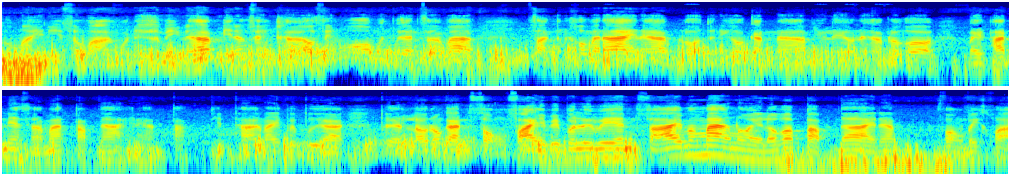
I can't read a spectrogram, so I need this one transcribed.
ตัวใหม่นี่สว่างกว่าเดิมอีกนะครับ มีทั้งแสงขาวแสงวอร์มเพื่อนๆสามารถสั่งกันเข้ามาได้นะครับ หลอดตัวนี้ก็กันน้ำอยู่แล้วนะครับ แล้วก็ใบพัดเนี่ยสามารถปรับได้นะครับ ปรับทิศทางได้เพื่อเพื่อเพื่อเราต้องการส่องไฟไปบริเวณซ้ายมากๆหน่อยเราก็ปรับได้นะครับ ส่องไปขวา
